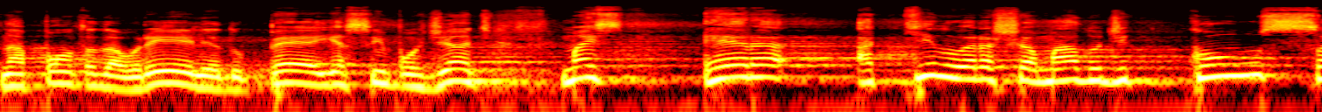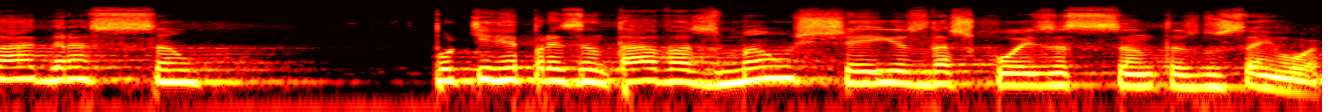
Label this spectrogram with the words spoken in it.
na ponta da orelha, do pé e assim por diante, mas era aquilo era chamado de consagração, porque representava as mãos cheias das coisas santas do Senhor.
